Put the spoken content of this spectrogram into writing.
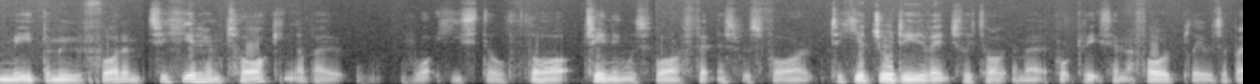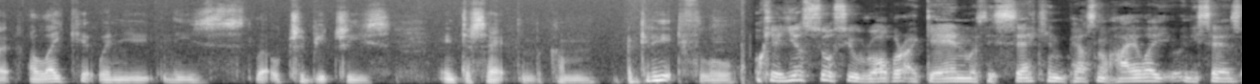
made the move for him. To hear him talking about what he still thought training was for, fitness was for, to hear Jody eventually talking about what great centre forward play was about. I like it when you these little tributaries intersect and become a great flow. Okay, here's Socio Robert again with his second personal highlight when he says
